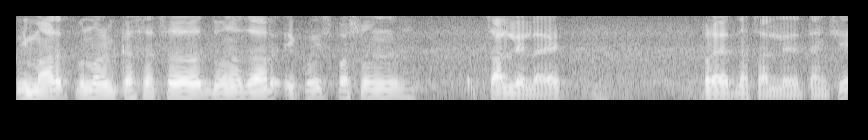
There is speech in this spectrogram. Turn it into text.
इमारत पुनर्विकासाचं दोन हजार एकोणीसपासून चाललेलं आहे. प्रयत्न चाललेले आहेत त्यांचे.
